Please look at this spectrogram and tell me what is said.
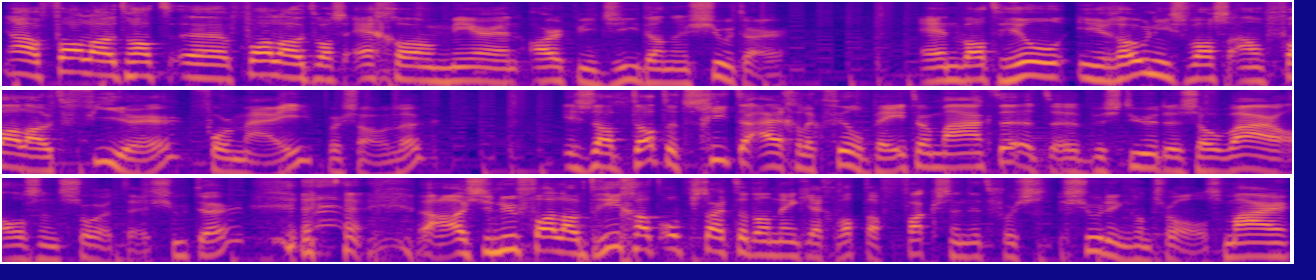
Ja, Fallout, had, eh, Fallout was echt gewoon meer een RPG dan een shooter. En wat heel ironisch was aan Fallout 4, voor mij persoonlijk, is dat dat het schieten eigenlijk veel beter maakte. Het uh, bestuurde zo waar als een soort uh, shooter. als je nu Fallout 3 gaat opstarten, dan denk je echt, wat de fuck zijn dit voor shooting controls? Maar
